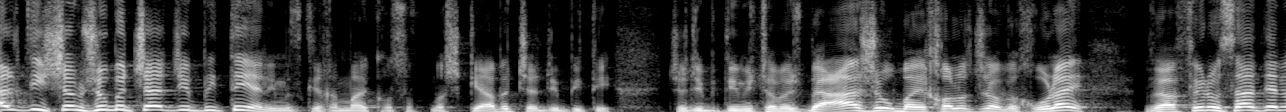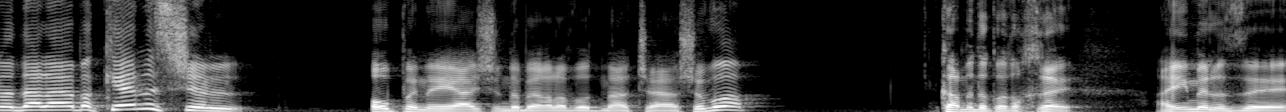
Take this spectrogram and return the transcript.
אל תשתמשו בצ'אט GPT. אני מזכיר לכם, מייקרוסופט משקיעה בצ'אט GPT. צ'אט GPT משתמש באז'ור, ביכולות שלו וכולי, ואפילו סאטיה נאדלה היה בכנס של OpenAI, שנדבר עליו עוד מעט שהיה השבוע. כמה דקות אחרי, האימייל הזה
